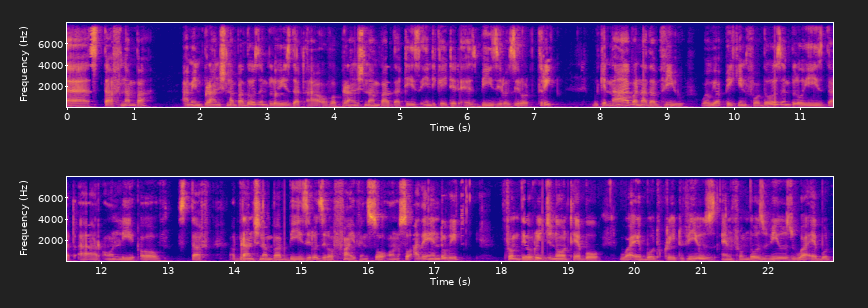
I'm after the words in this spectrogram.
uh, staff number, I mean branch number, those employees that are of a branch number that is indicated as B003. We can have another view where we are picking for those employees that are only of staff a branch number B005 and so on. So at the end of it, from the original table we are able to create views and from those views we are able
